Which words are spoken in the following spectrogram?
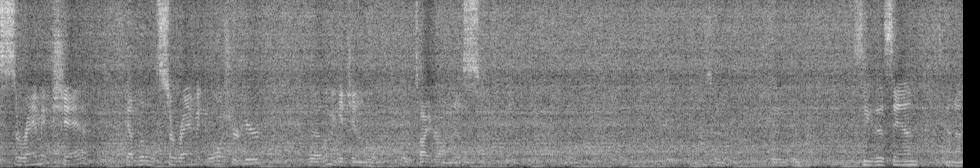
ceramic shaft. Got a little ceramic washer here. Uh, let me get you in a little, little tighter on this. So, so you can see this end. Kind of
